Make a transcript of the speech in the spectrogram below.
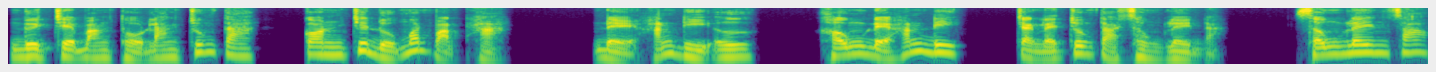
người chạy bằng thổ lăng chúng ta còn chưa đủ mất mặt hả? Để hắn đi ư? Không để hắn đi, chẳng lẽ chúng ta xông lên à? Xông lên sao?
